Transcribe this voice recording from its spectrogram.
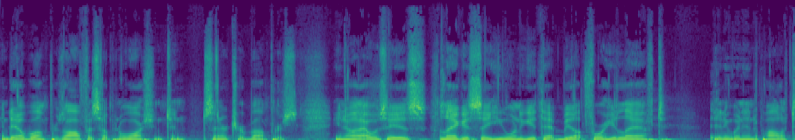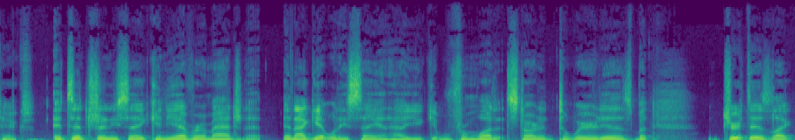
And Dale Bumpers' office up in Washington, Senator Bumpers. You know, that was his legacy. He wanted to get that built before he left. Then he went into politics. It's interesting you say, "Can you ever imagine it?" And I get what he's saying, how you get from what it started to where it is. But truth is, like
